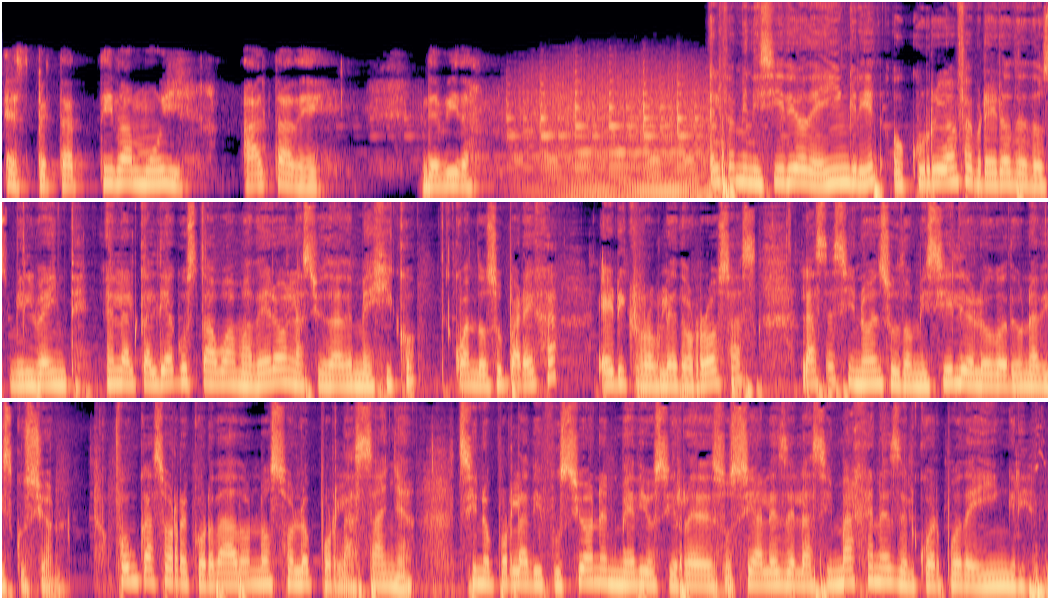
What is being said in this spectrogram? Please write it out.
expectativa muy alta de, de vida. El feminicidio de Ingrid ocurrió en febrero de 2020 en la alcaldía Gustavo Amadero en la Ciudad de México, cuando su pareja, Eric Robledo Rosas, la asesinó en su domicilio luego de una discusión. Fue un caso recordado no solo por la hazaña, sino por la difusión en medios y redes sociales de las imágenes del cuerpo de Ingrid.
